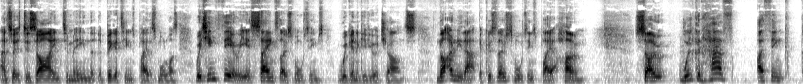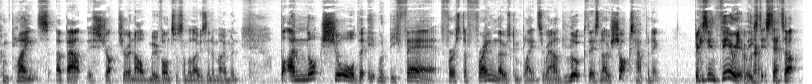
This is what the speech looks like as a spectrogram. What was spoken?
And so it's designed to mean that the bigger teams play the smaller ones, which in theory is saying to those small teams, we're going to give you a chance. Not only that, because those small teams play at home. So we can have, I think, complaints about this structure, and I'll move on to some of those in a moment. But I'm not sure that it would be fair for us to frame those complaints around look, there's no shocks happening. Because in theory, at least, it's set up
